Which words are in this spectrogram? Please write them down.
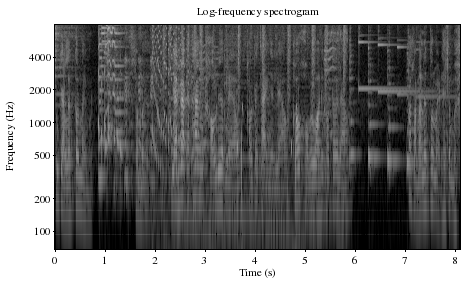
ทุกอย่างเริ่มต้นใหม่หมด เสมอ และแม้กระทั่งเขาเลือกแล้ว เขาจะจ่ายเงินแล้ว เขาของไปวางที่เคาน์เตอร์แล้ว ก็สามารถเริ่มต้นใหม่ได้เสมอ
